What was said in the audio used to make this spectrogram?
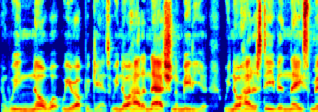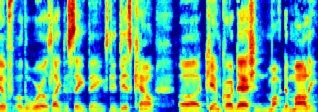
and we know what we are up against. We know how the national media, we know how the Stephen A. Smith of the world like to say things. The discount uh, Kim Kardashian, the Molly,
